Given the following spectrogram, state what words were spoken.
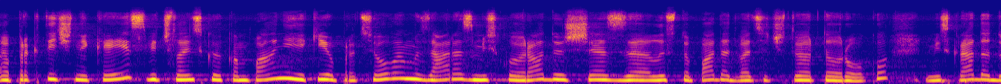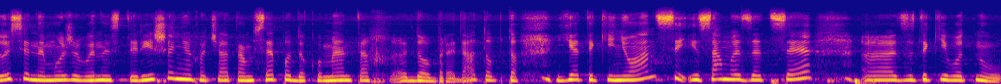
е, практичний кейс від членської компанії, який опрацьовуємо зараз з міською радою ще з листопада 24 року. Міськрада досі не може винести рішення, хоча там все по документах е, добре. Да? Тобто є такі нюанси, і саме за це е, за такі от, ну,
